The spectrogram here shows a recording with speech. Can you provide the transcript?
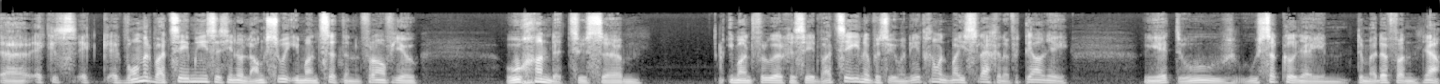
uh, ek is ek ek wonder wat sê mense as jy nou lank so iemand sit en vra vir jou hoe gaan dit? Soos um, iemand vroeër gesê het, wat sê jy nou vir so iemand? Dit gaan met my sleg en dan vertel jy weet hoe hoe sukkel jy in te midde van ja.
